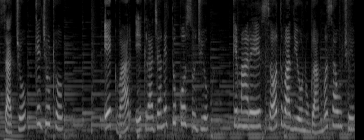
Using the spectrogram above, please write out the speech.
સાચો કે જૂઠો? એકવાર એક રાજાને તુકો સૂજ્યો કે મારે સતવાદીઓનું ગામ વસાવું છે,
